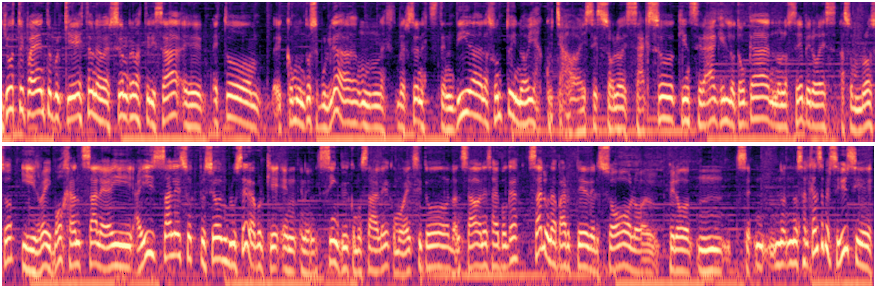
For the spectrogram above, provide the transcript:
Yo estoy para adentro porque esta es una versión remasterizada. Eh, esto es como un 12 pulgadas, una versión extendida del asunto y no había escuchado ese solo de saxo. ¿Quién será? ¿Quién lo toca? No lo sé, pero es asombroso. Y Ray Bohan sale ahí, ahí sale su expresión blusera porque en, el single, como sale, como éxito lanzado en esa época, sale una parte del solo, pero mm, no, se alcanza a percibir si,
